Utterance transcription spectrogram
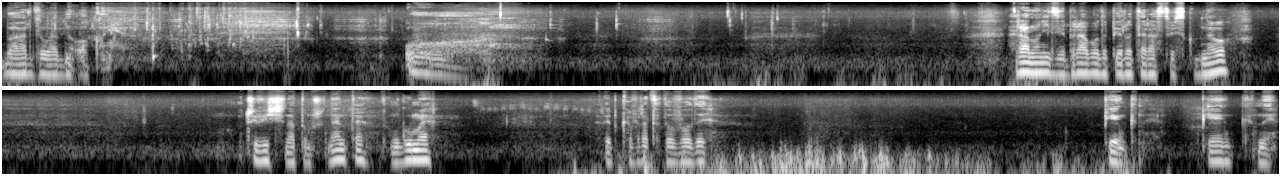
Bardzo ładny okoń. Rano nic nie brało, dopiero teraz coś skubnęło. Oczywiście na tą przynętę, tą gumę. Rybka wraca do wody. Piękny, piękny.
